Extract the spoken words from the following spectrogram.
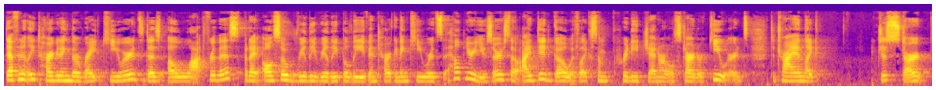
definitely targeting the right keywords does a lot for this, but I also really, really believe in targeting keywords that help your user. So I did go with like some pretty general starter keywords to try and like just start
